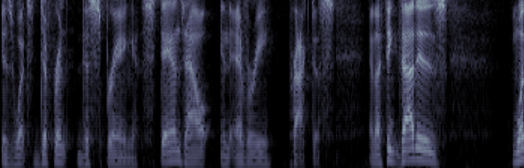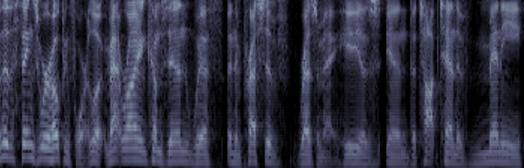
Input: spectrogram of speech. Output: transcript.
is what's different this spring. Stands out in every practice, and I think that is one of the things we're hoping for. Look, Matt Ryan comes in with an impressive resume. He is in the top ten of many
